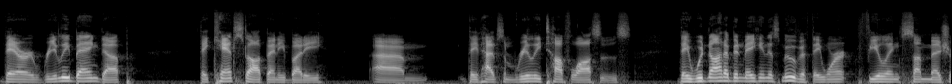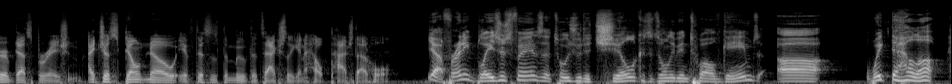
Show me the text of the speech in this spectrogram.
they're really banged up. They can't stop anybody. Um, they've had some really tough losses. They would not have been making this move if they weren't feeling some measure of desperation. I just don't know if this is the move that's actually going to help patch that hole. Yeah, for any Blazers fans that told you to chill because it's only been 12 games, uh, wake the hell up.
